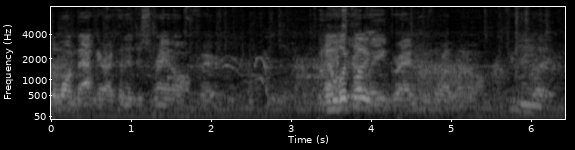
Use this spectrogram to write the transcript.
the one back there, I could have just ran off there. But It I looked like- grabbed before I went off. Hmm. But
